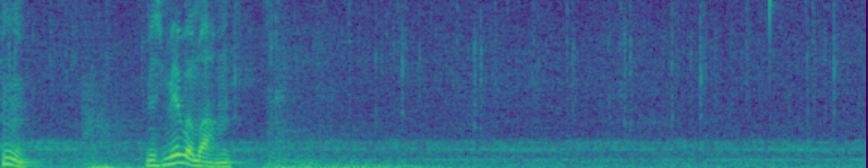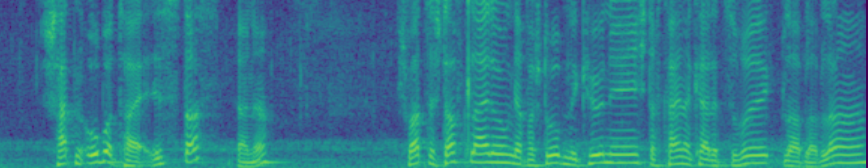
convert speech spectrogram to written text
Hm. Müssen wir wohl machen. Schattenoberteil, ist das? Ja, ne? Schwarze Stoffkleidung, der verstorbene König, doch keiner kehrte zurück, bla bla bla.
